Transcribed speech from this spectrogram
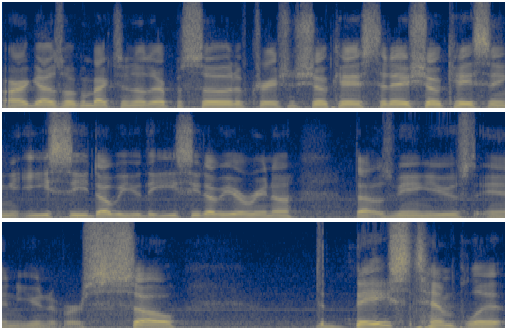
Alright guys, welcome back to another episode of Creation Showcase. Today showcasing ECW, the ECW arena that was being used in Universe. So, the base template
